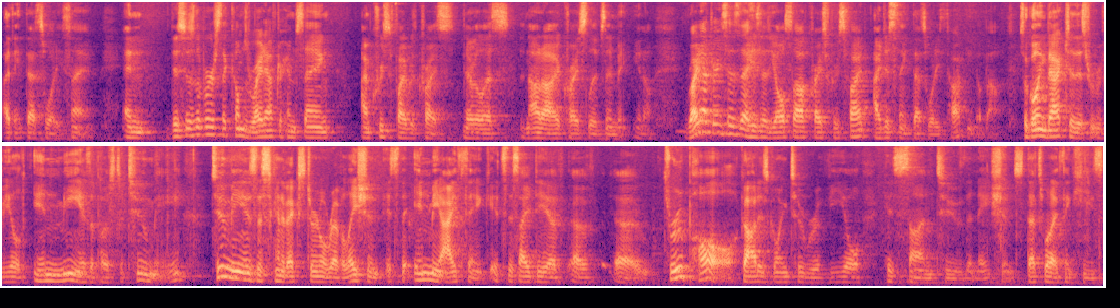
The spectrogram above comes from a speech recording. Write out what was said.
I think that's what he's saying. And this is the verse that comes right after him saying, I'm crucified with Christ. Nevertheless, not I, Christ lives in me. You know, right after he says that, he says, "Y'all saw Christ crucified." I just think that's what he's talking about. So going back to this revealed in me as opposed to to me, to me is this kind of external revelation. It's the in me. I think it's this idea of, of uh, through Paul, God is going to reveal His Son to the nations. That's what I think he's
